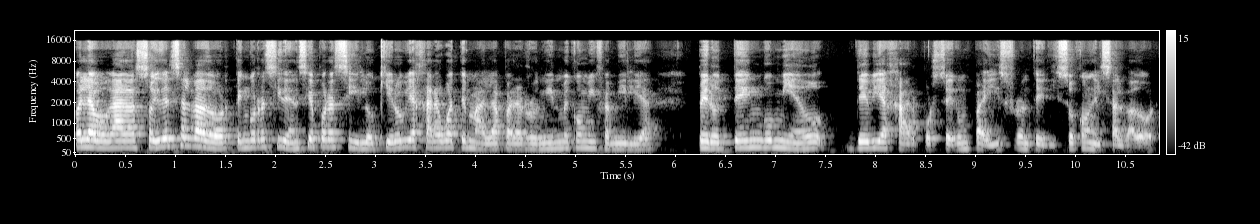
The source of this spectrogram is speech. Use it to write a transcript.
Hola abogada, soy del Salvador, tengo residencia por asilo, quiero viajar a Guatemala para reunirme con mi familia, pero tengo miedo de viajar por ser un país fronterizo con El Salvador.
